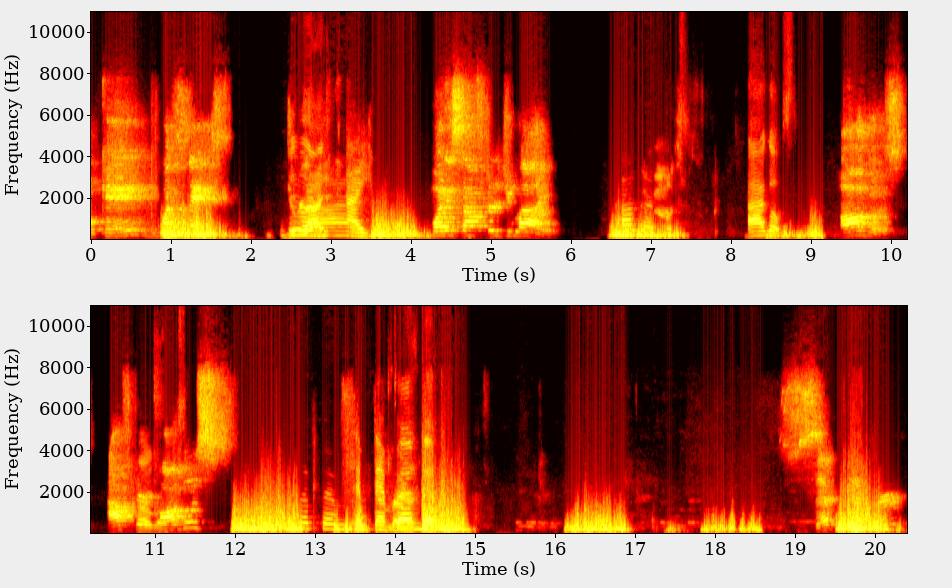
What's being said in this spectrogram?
Okay. What's next? July. July. What is after July? August. August. August. After August. August? September. September. September. September.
